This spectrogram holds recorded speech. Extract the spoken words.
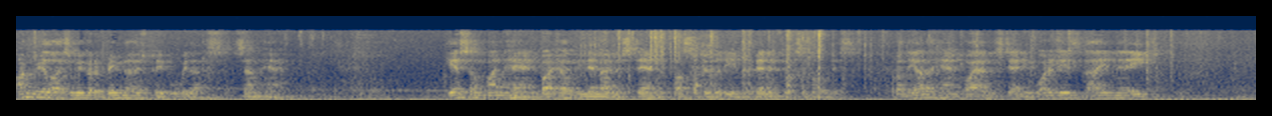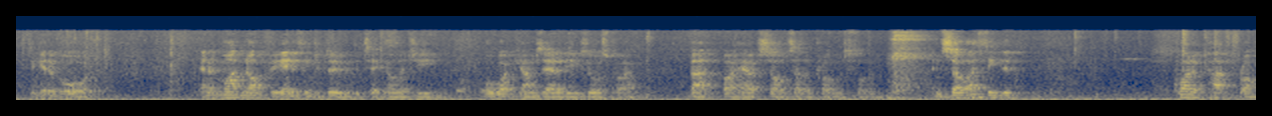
I'm realising we've got to bring those people with us somehow. Yes, on one hand, by helping them understand the possibility and the benefits of all this, but on the other hand, by understanding what it is they need to get aboard and it might not be anything to do with the technology or what comes out of the exhaust pipe, but by how it solves other problems for them. And so I think that quite apart from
